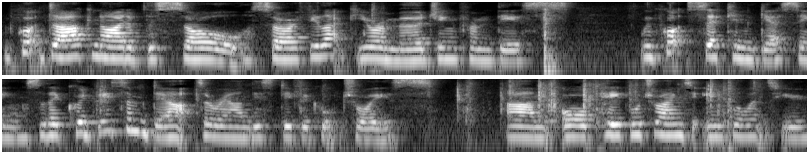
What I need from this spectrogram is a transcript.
We've got Dark Night of the Soul. So I feel like you're emerging from this. We've got second guessing. So there could be some doubts around this difficult choice. Um, or people trying to influence you.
